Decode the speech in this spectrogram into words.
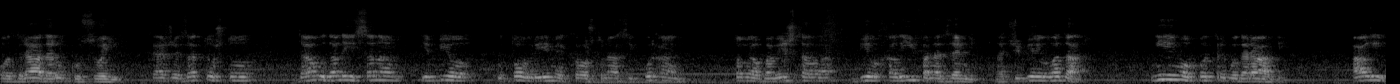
od rada ruku svojih kaže zato što Davud Ali selam je bio u to vrijeme kao što nas i Kur'an tome obavještava bio halifa na zemlji znači bio je vladar nije imao potrebu da radi ali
